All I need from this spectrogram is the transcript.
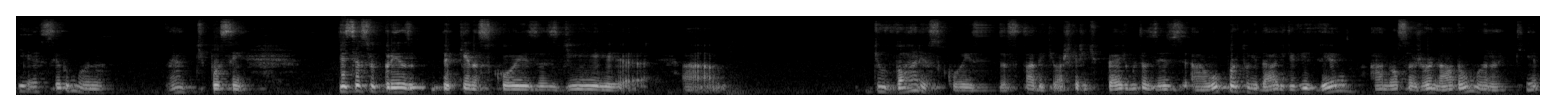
que é ser humano. Né? Tipo assim, de ser surpreso com pequenas coisas, de. Uh, de várias coisas, sabe? Que eu acho que a gente perde muitas vezes a oportunidade de viver a nossa jornada humana, que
